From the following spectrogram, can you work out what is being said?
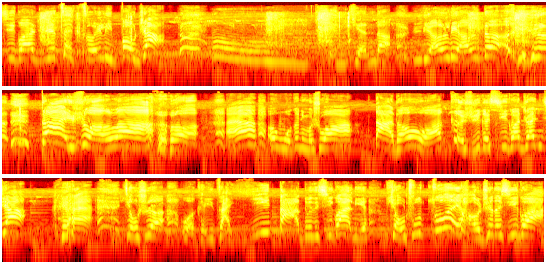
西瓜汁在嘴里爆炸，嗯，甜甜的，凉凉的，太爽了！哎，我跟你们说啊，大头我可是个西瓜专家，嘿嘿，就是我可以在一大堆的西瓜里挑出最好吃的西瓜。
